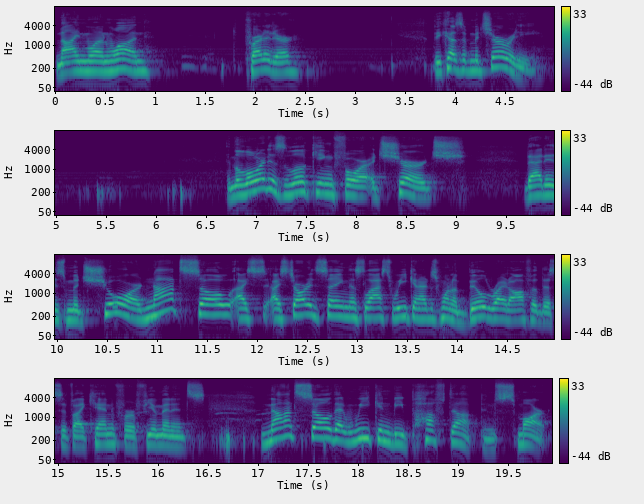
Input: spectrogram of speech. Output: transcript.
911, predator, because of maturity. And the Lord is looking for a church that is mature, not so. I, I started saying this last week, and I just want to build right off of this if I can for a few minutes. Not so that we can be puffed up and smart.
